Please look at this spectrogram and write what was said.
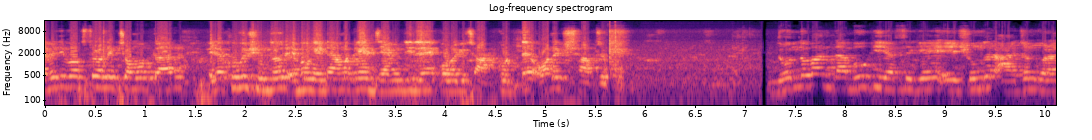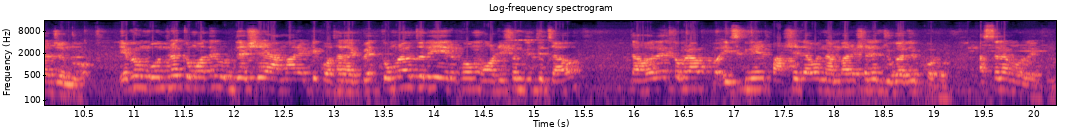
জ্যামিতি বক্সটা অনেক চমৎকার। এটা খুবই সুন্দর এবং এটা আমাকে জ্যামিতিতে কোনো কিছু আর্ট করতে অনেক সাহায্য করে। ধন্যবাদ দা বুক ইয়াসিকে এই সুন্দর আয়োজন করার জন্য। এবং বন্ধুরা, তোমাদের উদ্দেশ্যে আমার একটি কথা থাকবে। তোমরাও যদি এরকম অডিশন দিতে চাও, তাহলে তোমরা স্ক্রিনের পাশে দেওয়া নাম্বারের সাথে যোগাযোগ করো। আসসালামু আলাইকুম।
